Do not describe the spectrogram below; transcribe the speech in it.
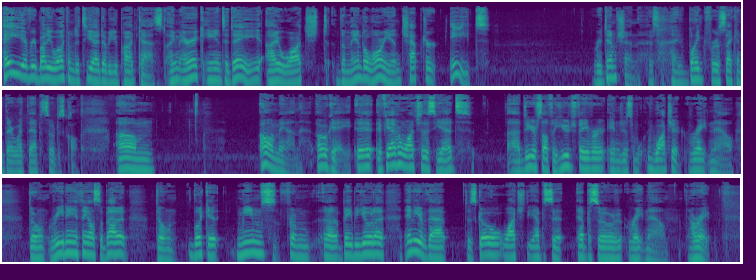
Hey, everybody, welcome to TIW Podcast. I'm Eric, and today I watched The Mandalorian Chapter 8 Redemption. I blinked for a second there what the episode is called. Um, oh, man. Okay, if you haven't watched this yet, uh, do yourself a huge favor and just watch it right now. Don't read anything else about it. Don't look at memes from uh, Baby Yoda, any of that just go watch the episode episode right now. All right.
